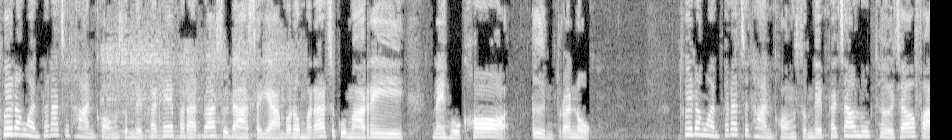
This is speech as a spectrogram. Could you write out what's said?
ถ้วยรางวัลพระราชทานของสมเด็จพระเทพรัตนราชสุดาสยามบรมราชกุมารี ในหัวข้อ ตื่นตระหนกถ้วยรางวัลพระราชทานของสมเด็จพระเจ้าลูกเธอเจ้าฟ้า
